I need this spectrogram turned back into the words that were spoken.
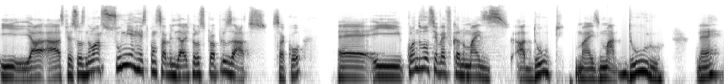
E a- as pessoas não assumem a responsabilidade pelos próprios atos, sacou? É, e quando você vai ficando mais adulto, mais maduro, né?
